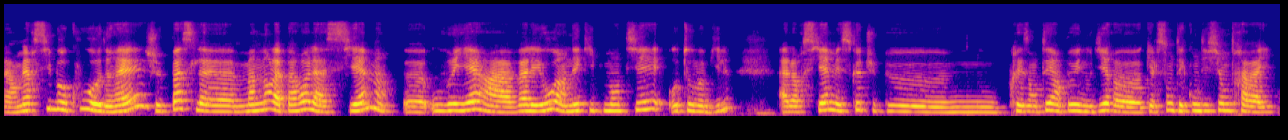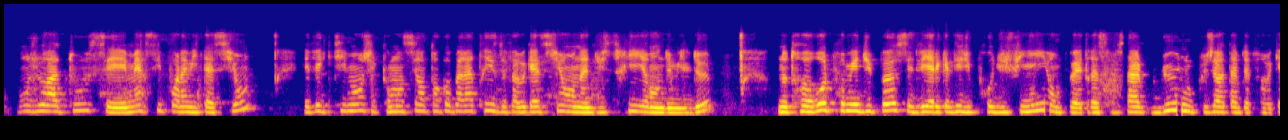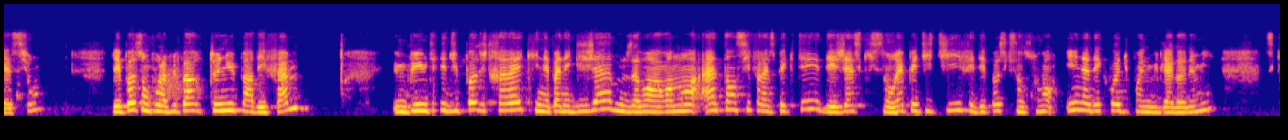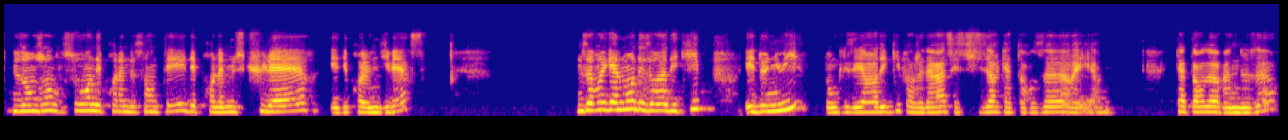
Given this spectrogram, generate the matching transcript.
Merci beaucoup Audrey. Je passe maintenant la parole à Siem, euh, ouvrière à Valeo, un équipementier automobile. Alors Siem, est-ce que tu peux nous présenter un peu et nous dire euh, quelles sont tes conditions de travail? Bonjour à tous et merci pour l'invitation. Effectivement, j'ai commencé en tant qu'opératrice de fabrication en industrie en 2002. Notre rôle premier du poste, c'est de veiller à la qualité du produit fini. On peut être responsable d'une ou plusieurs étapes de fabrication. Les postes sont pour la plupart tenus par des femmes. Une pénibilité du poste du travail qui n'est pas négligeable. Nous avons un rendement intensif à respecter, des gestes qui sont répétitifs et des postes qui sont souvent inadéquats du point de vue de l'ergonomie, ce qui nous engendre souvent des problèmes de santé, des problèmes musculaires et des problèmes divers. Nous avons également des horaires d'équipe et de nuit. Donc, les horaires d'équipe, en général, c'est 6h, 14h et 14h, euh, 22h.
